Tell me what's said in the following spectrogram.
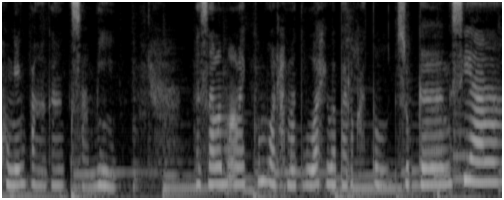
gunging pangagang sami Assalamualaikum warahmatullahi wabarakatuh. Sugeng siang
